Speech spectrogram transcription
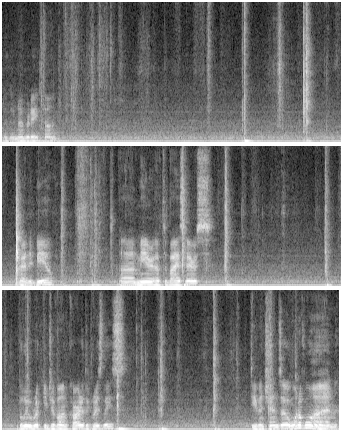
Another numbered Ayton. Bradley Beal. Uh, mirror of Tobias Harris. Blue rookie Jevon Carter, the Grizzlies. DiVincenzo, one of one.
